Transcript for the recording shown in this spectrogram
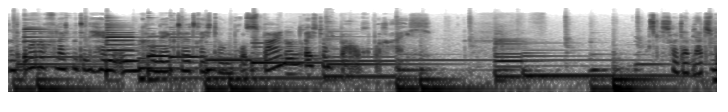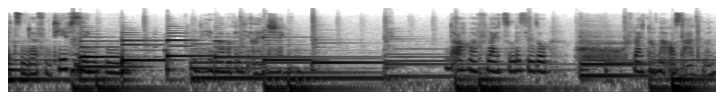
Und immer noch vielleicht mit den Händen connected Richtung Brustbein und Richtung Bauchbereich. Schulterblattspitzen dürfen tief sinken und hier mal wirklich einchecken. Und auch mal vielleicht so ein bisschen so, vielleicht nochmal ausatmen.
